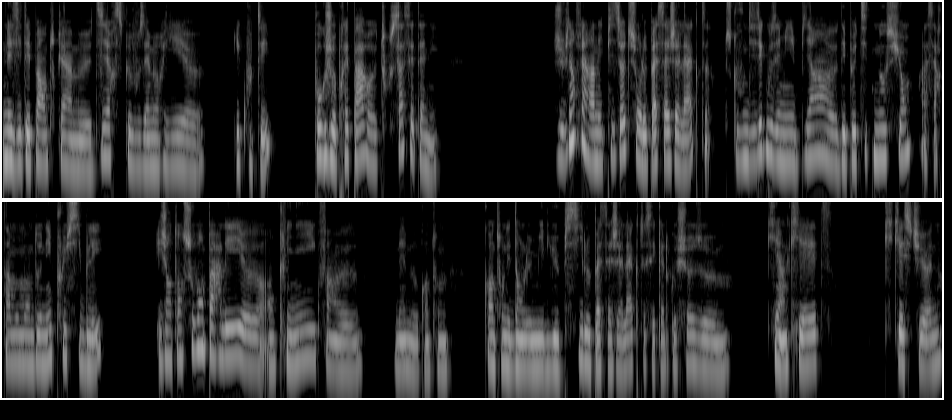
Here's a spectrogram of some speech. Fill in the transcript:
N'hésitez pas en tout cas à me dire ce que vous aimeriez euh, écouter pour que je prépare euh, tout ça cette année. Je viens faire un épisode sur le passage à l'acte, parce que vous me disiez que vous aimiez bien euh, des petites notions à certains moments donnés, plus ciblées. Et j'entends souvent parler en clinique, enfin même quand on quand on est dans le milieu psy, le passage à l'acte, c'est quelque chose qui inquiète, qui questionne,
